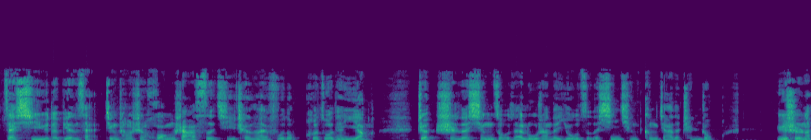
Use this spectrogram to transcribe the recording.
在西域的边塞，经常是黄沙四起，尘埃浮动，和昨天一样啊。这使得行走在路上的游子的心情更加的沉重。于是呢，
